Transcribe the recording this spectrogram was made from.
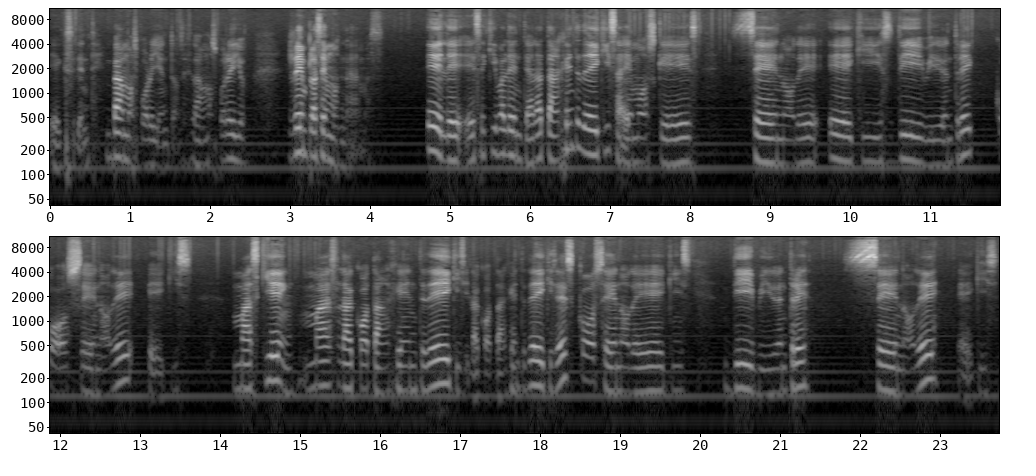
Excelente. Vamos por ello entonces, vamos por ello. Reemplacemos nada más. L es equivalente a la tangente de X, sabemos que es seno de X dividido entre coseno de X. ¿Más quién? Más la cotangente de X. Y la cotangente de X es coseno de X dividido entre seno de X.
